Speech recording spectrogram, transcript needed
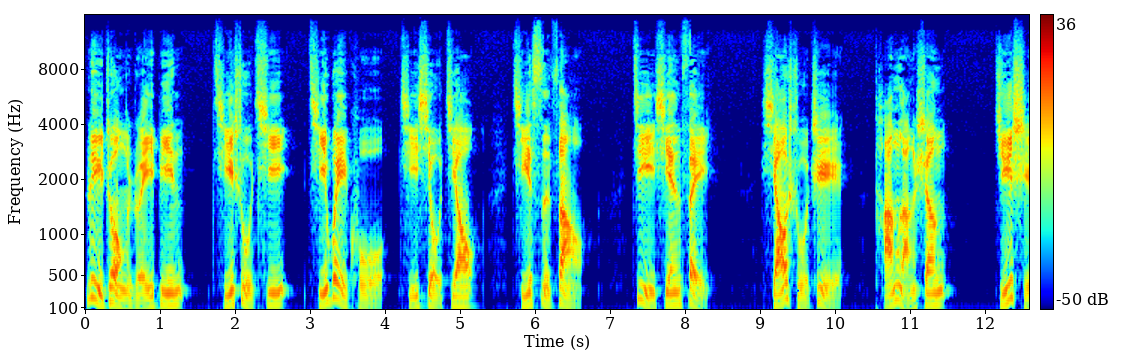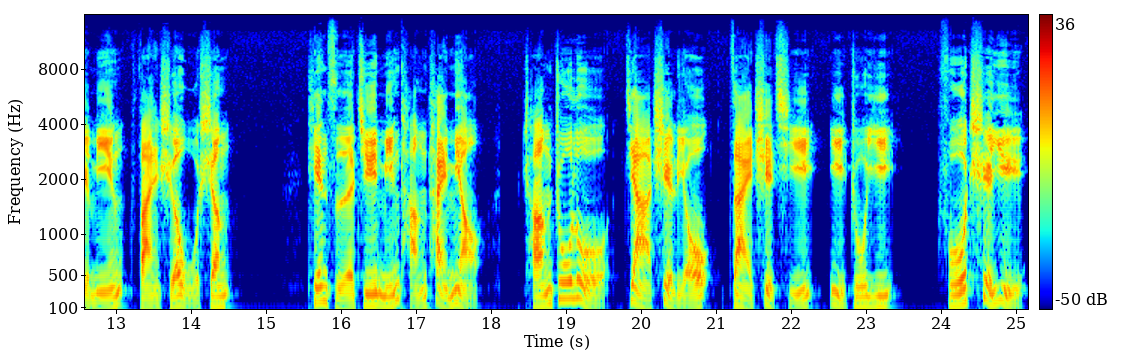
律众蕤宾，其数七，其味苦，其嗅焦，其四燥，季先废。小暑至，螳螂生。举使明，反舌无声。天子居明堂太庙，乘朱鹿，驾赤流，在赤旗，一朱衣，服赤玉，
